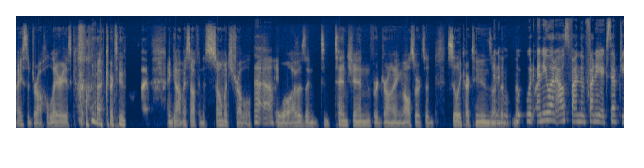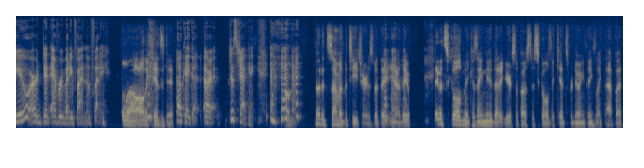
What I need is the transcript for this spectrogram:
I used to draw hilarious cartoons and got myself into so much trouble. Uh oh. Well, I was in detention for drawing all sorts of silly cartoons. On the, w- would anyone else find them funny except you, or did everybody find them funny? Well, all the kids did. okay, good. All right, just checking. um, so did some of the teachers, but they, you know, they they would scold me because they knew that you're supposed to scold the kids for doing things like that. But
